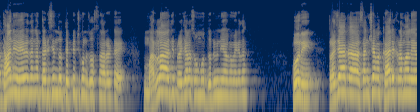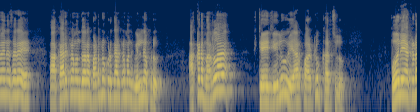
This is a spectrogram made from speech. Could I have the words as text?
ధాన్యం ఏ విధంగా తడిసిందో తెప్పించుకొని చూస్తున్నారంటే మరలా అది ప్రజల సొమ్ము దుర్వినియోగమే కదా? పోనీ ప్రజా సంక్షేమ కార్యక్రమాలు ఏవైనా సరే ఆ కార్యక్రమం ద్వారా బటనొక్కుడు కార్యక్రమానికి వెళ్ళినప్పుడు అక్కడ మరలా స్టేజీలు ఏర్పాట్లు ఖర్చులు. పోనీ అక్కడ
